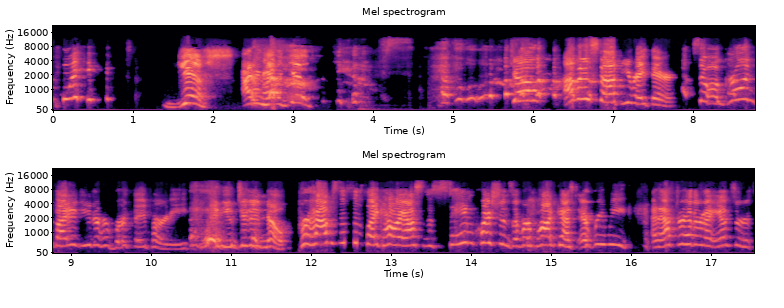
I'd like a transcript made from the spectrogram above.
the point? Gifts. I didn't have a gift. Joe, I'm gonna stop you right there. So a girl invited you to her birthday party and you didn't know. Perhaps this is like how I ask the same questions of our podcast every week. And after Heather and I answer,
